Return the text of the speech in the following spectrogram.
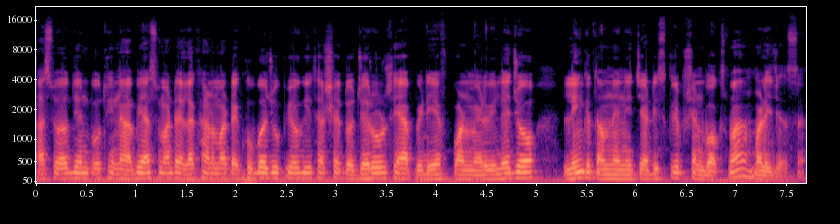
આ સ્વાધ્યન પોથીના અભ્યાસ માટે, લખાણ માટે ખૂબ જ ઉપયોગી થશે, તો જરૂરથી આ પીડીએફ પણ મેળવી લેજો. લિંક તમને નીચે ડિસ્ક્રિપ્શન બોક્સમાં મળી જશે.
